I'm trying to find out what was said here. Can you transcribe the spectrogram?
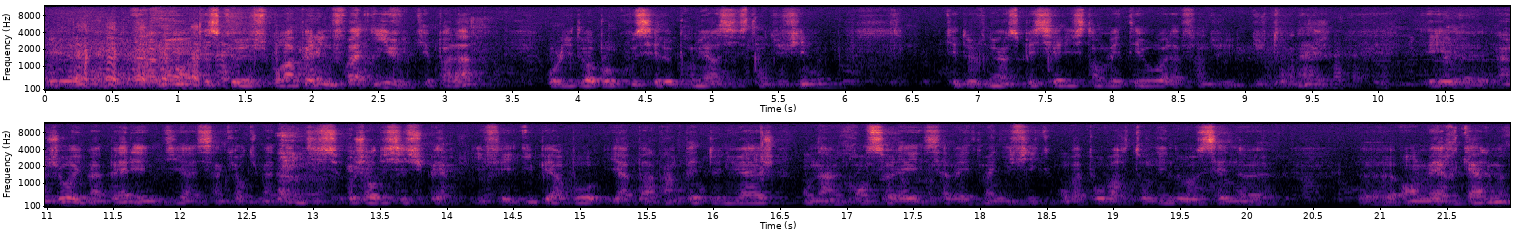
Euh, vraiment, parce que je me rappelle une fois, Yves, qui n'est pas là, on lui doit beaucoup, c'est le premier assistant du film, qui est devenu un spécialiste en météo à la fin du, tournage. Et euh, un jour, il m'appelle et il me dit à 5h du matin, il me dit aujourd'hui c'est super, il fait hyper beau, il n'y a pas un pet de nuages, on a un grand soleil, ça va être magnifique, on va pouvoir tourner nos scènes euh, euh, en mer calme.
